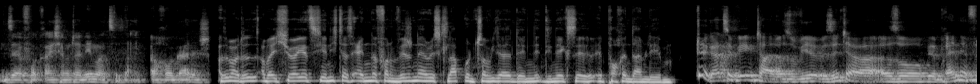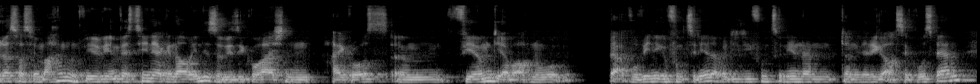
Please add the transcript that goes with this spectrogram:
sehr erfolgreicher Unternehmer zu sein, auch organisch. Also, aber ich höre jetzt hier nicht das Ende von Visionaries Club und schon wieder den, die nächste Epoche in deinem Leben. Ja, ganz im Gegenteil. Also wir, wir sind ja, also wir brennen ja für das, was wir machen und wir, wir investieren ja genau in diese risikoreichen High-Growth-Firmen, ähm, die aber auch nur, ja, wo wenige funktionieren, aber die, die funktionieren, dann, dann in der Regel auch sehr groß werden.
